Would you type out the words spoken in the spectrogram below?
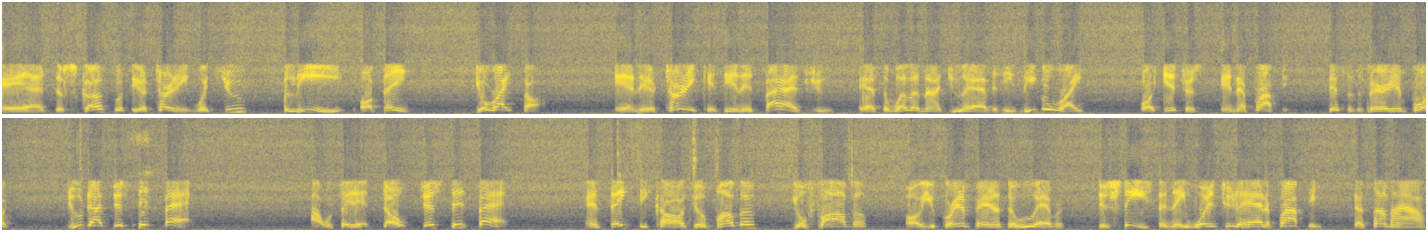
and discuss with the attorney what you believe or think your rights are. And the attorney can then advise you as to whether or not you have any legal rights or interest in that property. This is very important. Do not just sit back. I will say that. Don't just sit back and think because your mother, your father, or your grandparents or whoever deceased and they wanted you to have the property that somehow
